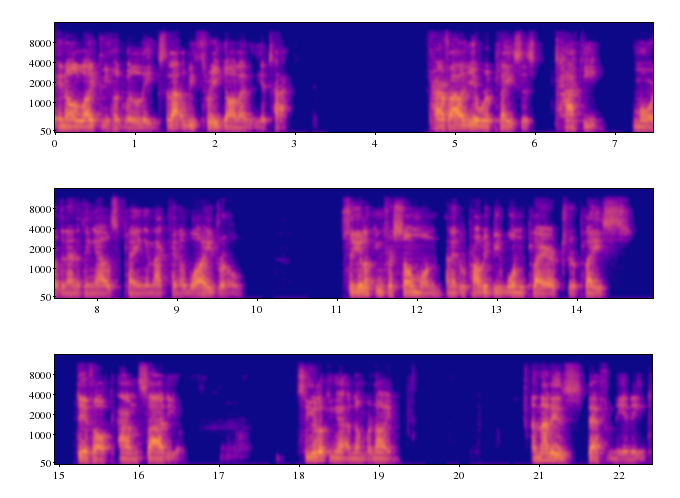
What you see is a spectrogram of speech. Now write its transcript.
in all likelihood, will leave. So that'll be three gone out of the attack. Carvalho replaces Taki more than anything else, playing in that kind of wide role. So you're looking for someone, and it'll probably be one player to replace Divock and Sadio. So you're looking at a number nine. And that is definitely a need.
